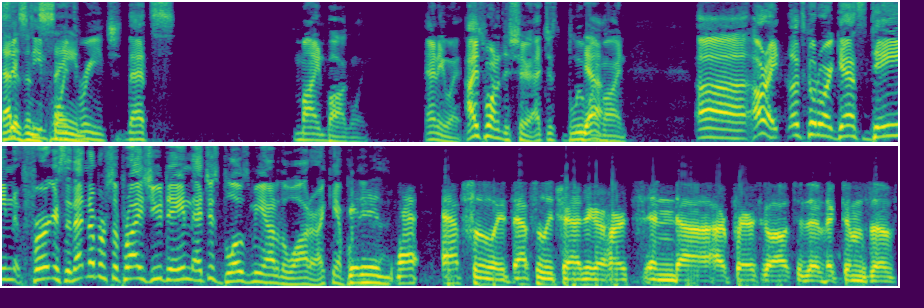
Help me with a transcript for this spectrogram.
That is 16.3 insane. inch. That's mind boggling. Anyway, I just wanted to share. That just blew Yeah. my mind. Uh, all right, let's go to our guest, Dane Ferguson. That number surprised you, Dane? That just blows me out of the water. I can't believe it. It is that. Absolutely, it's absolutely tragic. Our hearts and uh, our prayers go out to the victims of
